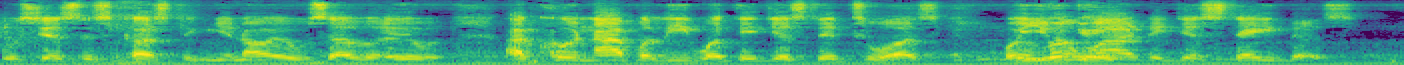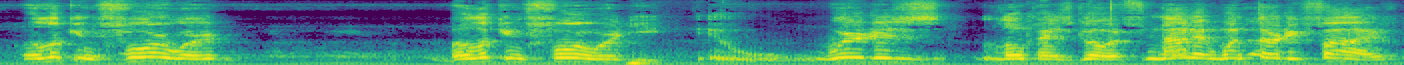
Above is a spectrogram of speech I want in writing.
It was just disgusting, you know. It was, uh, it, I could not believe what they just did to us. But you looking, know what? They just stained us. Well, looking forward, but looking forward, where does Lopez go? If not at 135,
